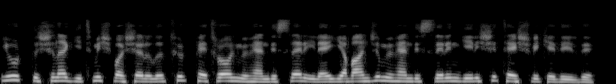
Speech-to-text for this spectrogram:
Yurt dışına gitmiş başarılı Türk petrol mühendisler ile yabancı mühendislerin gelişi teşvik edildi.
